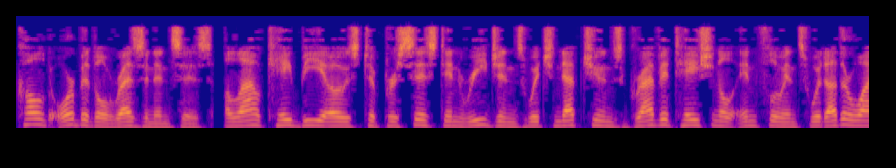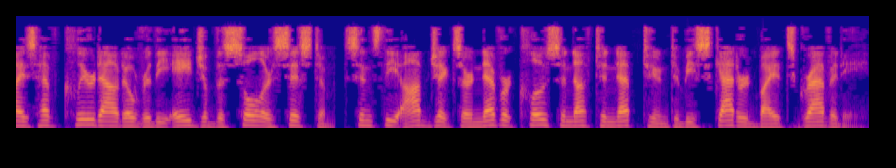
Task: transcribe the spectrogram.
called orbital resonances, allow KBOs to persist in regions which Neptune's gravitational influence would otherwise have cleared out over the age of the Solar System, since the objects are never close enough to Neptune to be scattered by its gravity.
